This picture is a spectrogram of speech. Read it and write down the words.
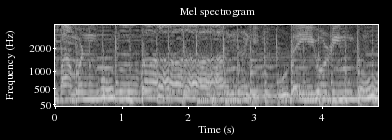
சமன் உருவாகி உடையொழிந்தும்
